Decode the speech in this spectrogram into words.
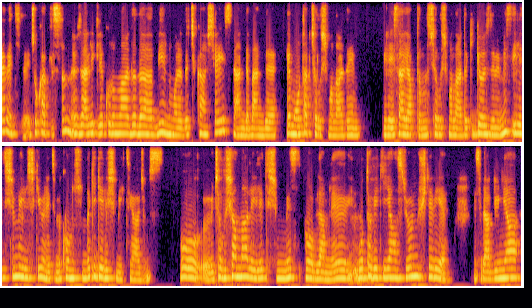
Evet e, çok haklısın. Özellikle kurumlarda da bir numarada çıkan şey sen de ben de hem ortak çalışmalarda hem bireysel yaptığımız çalışmalardaki gözlemimiz iletişim ve ilişki yönetimi konusundaki gelişme ihtiyacımız. Bu e, çalışanlarla iletişimimiz problemli. Bu tabii ki yansıyor müşteriye. Mesela dünya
